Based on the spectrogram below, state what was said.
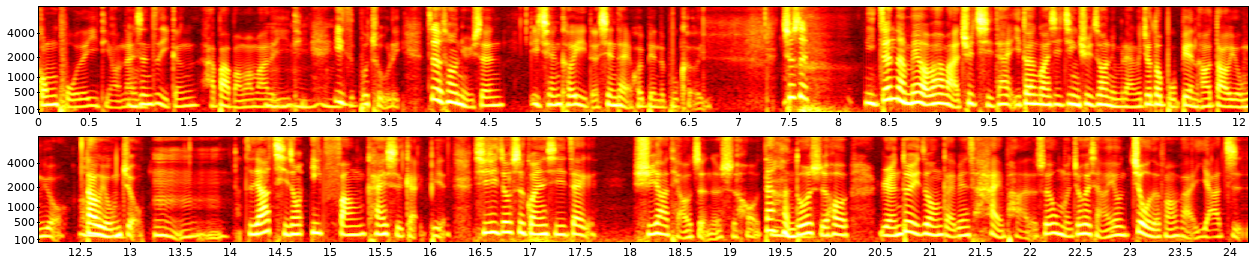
公婆的议题啊，男生自己跟他爸爸妈妈的议题、嗯、一直不处理，这个时候女生以前可以的，现在也会变得不可以。就是你真的没有办法去期待一段关系进去之后，你们两个就都不变，然后到永远到永久。嗯嗯嗯。只要其中一方开始改变，其实就是关系在需要调整的时候。但很多时候，人对于这种改变是害怕的，所以我们就会想要用旧的方法压制。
